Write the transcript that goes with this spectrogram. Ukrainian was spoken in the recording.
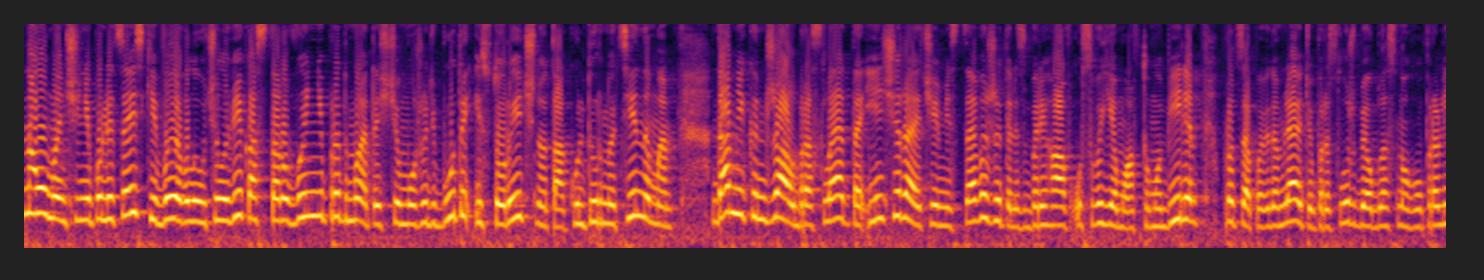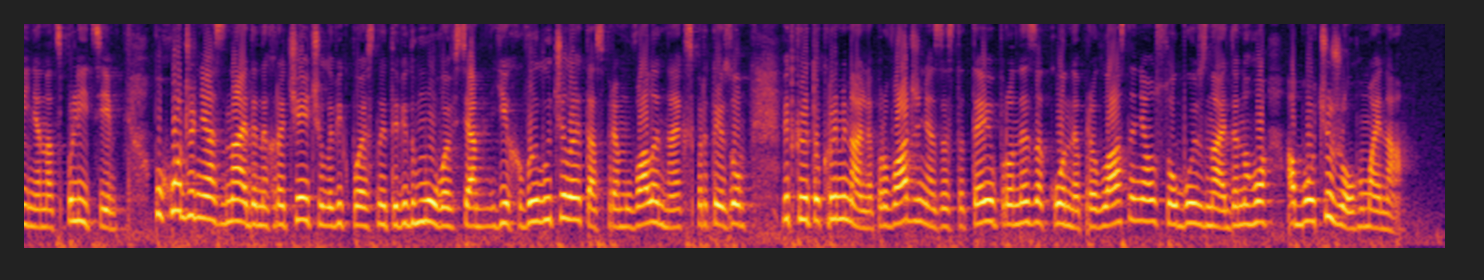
На Уманщині поліцейські виявили у чоловіка старовинні предмети, що можуть бути історично та культурно цінними. Давній кинджал, браслет та інші речі місцевий житель зберігав у своєму автомобілі. Про це повідомляють у прес-службі обласного управління Нацполіції. Походження знайдених речей чоловік пояснити відмовився. Їх вилучили та спрямували на експертизу. Відкрито кримінальне провадження за статтею про незаконне привласнення особою знайденого або чужого майна.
